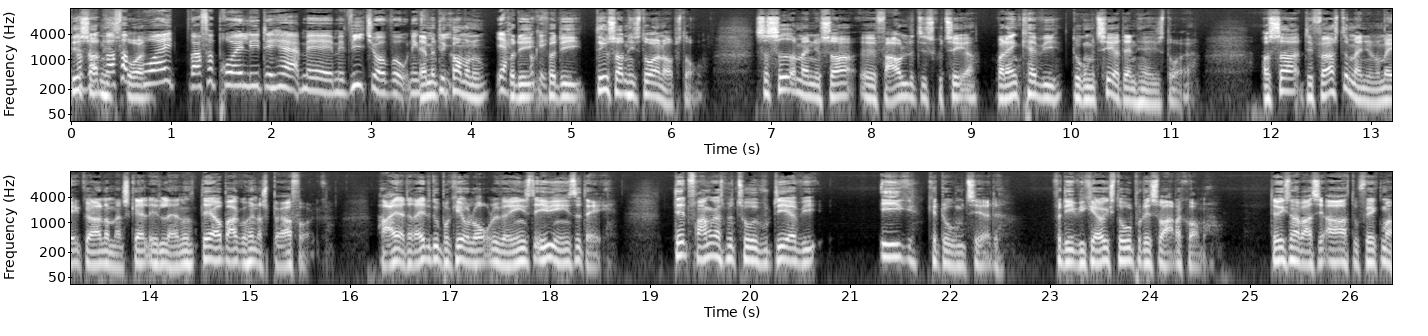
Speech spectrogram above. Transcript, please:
Det er Og sådan hvor, hvorfor, historien. bruger I, hvorfor bruger I lige det her med, med videoovervågning? Jamen, det kommer nu. Ja, fordi, okay. fordi det er jo sådan, historien opstår. Så sidder man jo så øh, fagligt og diskuterer, hvordan kan vi dokumentere den her historie? Og så det første, man jo normalt gør, når man skal et eller andet, det er jo bare at gå hen og spørge folk. Hej, er det rigtigt, du parkerer ulovligt hver eneste, evig eneste dag? Den fremgangsmetode vurderer vi ikke kan dokumentere det. Fordi vi kan jo ikke stole på det svar, der kommer. Det er jo ikke sådan, at bare siger, ah, du fik mig,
